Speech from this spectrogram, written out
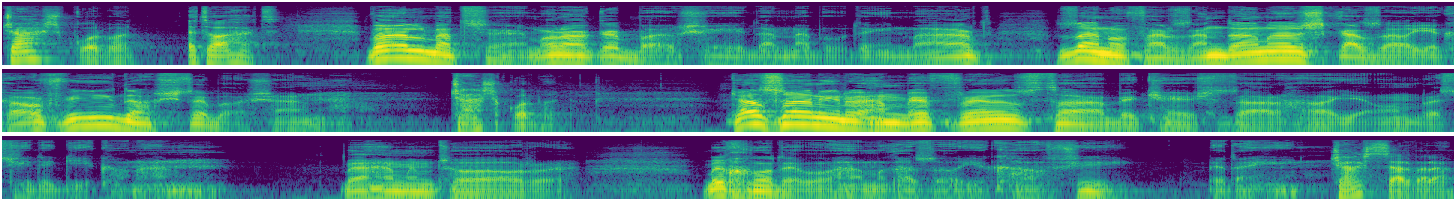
چشم قربان. اطاعت. و البته مراقب باشید در نبود این مرد زن و فرزندانش غذای کافی داشته باشند چشم قربان. کسانی رو هم بفرست تا به کشزارهای اون رسیدگی کنن. به همین طور به خود او هم غذای کافی بدهیم. چشم سرورم.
